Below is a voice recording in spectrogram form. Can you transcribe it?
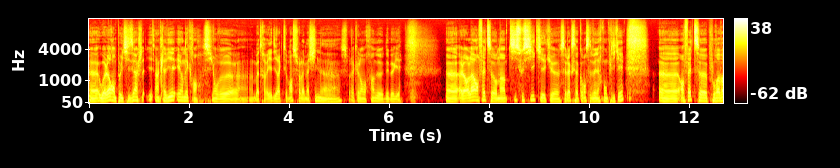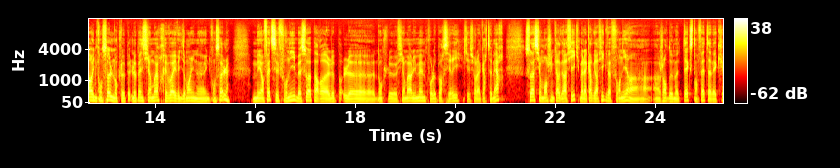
Euh, ou alors on peut utiliser un, clavier et un écran si on veut bah, travailler directement sur la machine sur laquelle on est en train de débugger. alors là, en fait, on a un petit souci qui est que c'est là que ça commence à devenir compliqué. Euh, en fait, euh, pour avoir une console, donc l'Open Firmware prévoit évidemment une, console, mais en fait, c'est fourni bah, soit par euh, le, donc le firmware lui-même pour le port série qui est sur la carte mère, soit si on branche une carte graphique, bah, la carte graphique va fournir un, genre de mode texte en fait avec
